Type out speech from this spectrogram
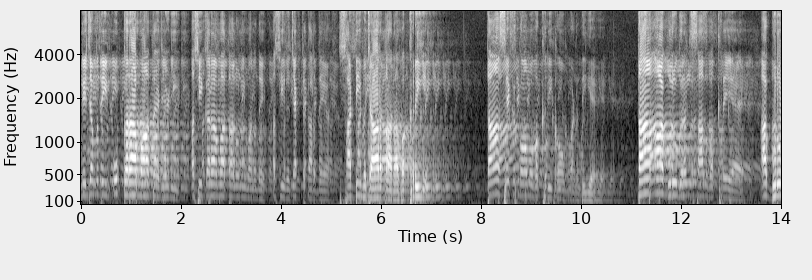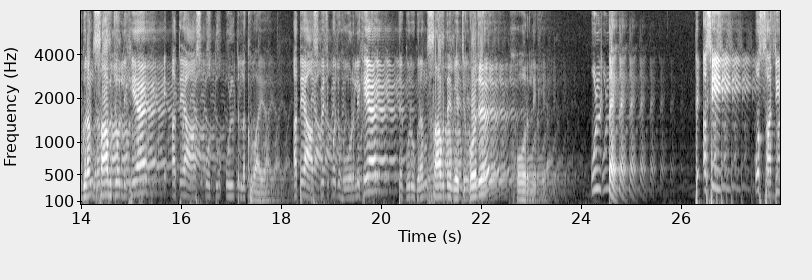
ਨਿਜਮ ਦੀ ਉਹ ਕਰਾਮਾਤ ਹੈ ਜਿਹੜੀ। ਅਸੀਂ ਕਰਾਮਾਤਾਂ ਨੂੰ ਨਹੀਂ ਮੰਨਦੇ, ਅਸੀਂ ਰਿਜੈਕਟ ਕਰਦੇ ਆ ਸਾਡੀ ਵਿਚਾਰਧਾਰਾ ਵੱਖਰੀ ਹੈ। ਤਾਂ ਸਿੱਖ ਕੌਮ ਵੱਖਰੀ ਕੌਮ ਬਣਦੀ ਹੈ। ਤਾਂ ਆ ਗੁਰੂ ਗ੍ਰੰਥ ਸਾਹਿਬ ਵੱਖਰੇ ਹੈ। ਆ ਗੁਰੂ ਗ੍ਰੰਥ ਸਾਹਿਬ ਜੋ ਲਿਖਿਆ ਹੈ, ਇਹ ਇਤਿਹਾਸ ਉਦੋਂ ਉਲਟ ਲਿਖਵਾਇਆ ਹੈ। ਇਤਿਹਾਸ ਵਿੱਚ ਕੁਝ ਹੋਰ ਲਿਖਿਆ ਹੈ ਤੇ ਗੁਰੂ ਗ੍ਰੰਥ ਸਾਹਿਬ ਦੇ ਵਿੱਚ ਕੁਝ ਹੋਰ ਲਿਖਿਆ ਹੈ। ਉਲਟ ਹੈ। ਅਸੀਂ ਉਹ ਸਾਡੀ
